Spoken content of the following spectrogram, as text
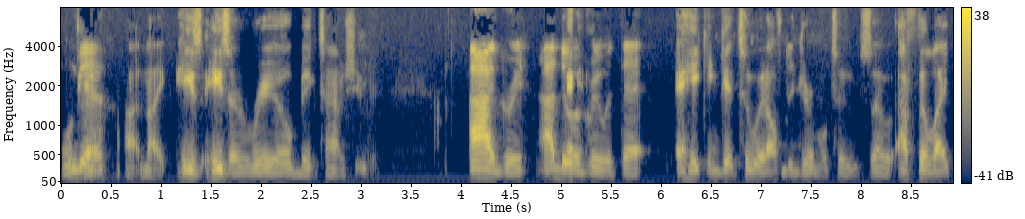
Yeah. hot night. He's he's a real big time shooter, I agree. I do agree with that. and he can get to it off the dribble too. So I feel like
